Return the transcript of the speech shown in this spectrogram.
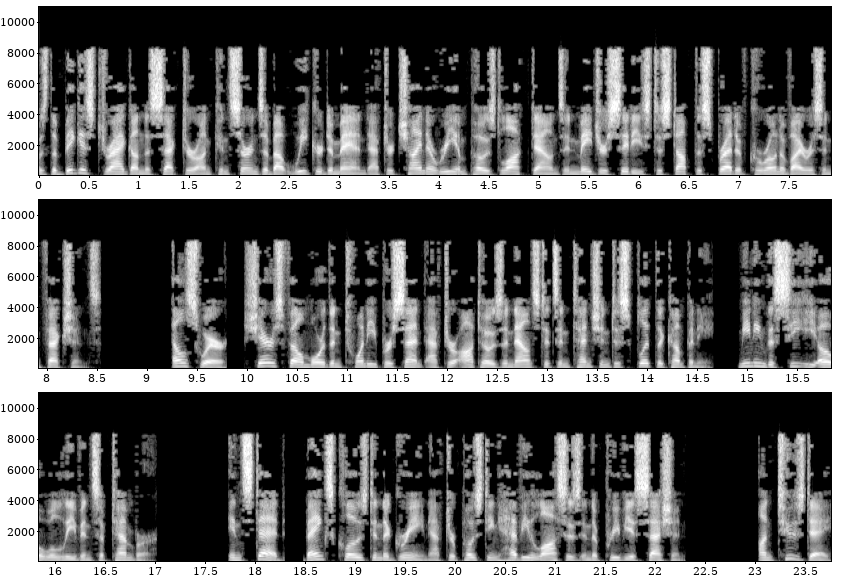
was the biggest drag on the sector on concerns about weaker demand after China reimposed lockdowns in major cities to stop the spread of coronavirus infections. Elsewhere, shares fell more than 20% after Atos announced its intention to split the company, meaning the CEO will leave in September. Instead, banks closed in the green after posting heavy losses in the previous session. On Tuesday,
